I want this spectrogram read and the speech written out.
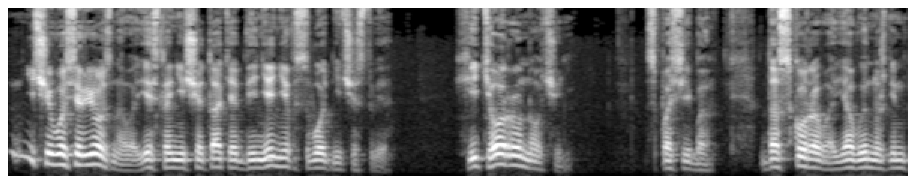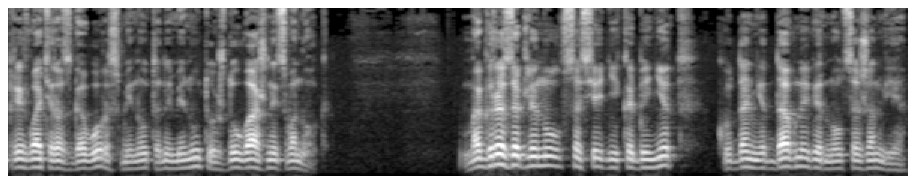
Ничего серьезного, если не считать обвинения в сводничестве. Хитер он очень. Спасибо. До скорого. Я вынужден прервать разговор с минуты на минуту. Жду важный звонок. Магре заглянул в соседний кабинет, куда недавно вернулся Жанве.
